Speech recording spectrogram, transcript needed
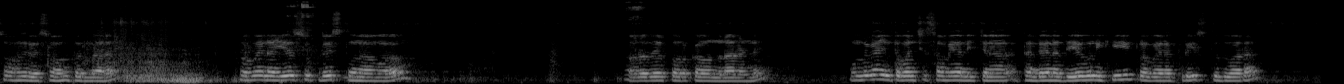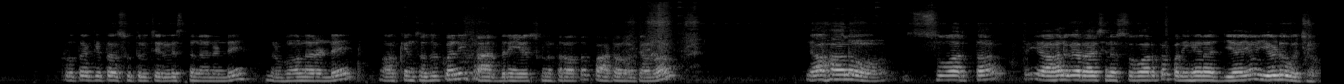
సహోదరి సహోదరులారా ప్రభైన యేసు క్రీస్తు నామలో హృదయపూర్వక వందనాలండి. ముందుగా ఇంత మంచి సమయాన్ని ఇచ్చిన తండ్రైన దేవునికి ప్రభైన క్రీస్తు ద్వారా కృతజ్ఞత సూత్రులు చెల్లిస్తున్నానండి. మీరు బాగున్నారండి? వాక్యం చదువుకొని ప్రార్థన చేసుకున్న తర్వాత పాఠంలోకి వెళ్దాం. యాహాను సువార్త యాహాను గారు రాసిన సువార్త పదిహేను అధ్యాయం ఏడో వచనం.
